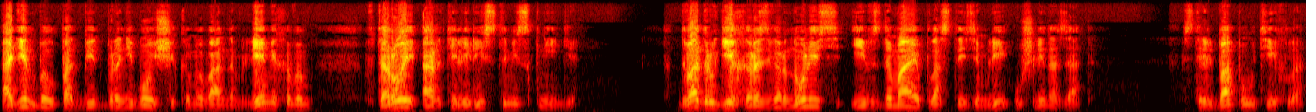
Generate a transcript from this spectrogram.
Один был подбит бронебойщиком Иваном Лемеховым, второй — артиллеристами с книги. Два других развернулись и, вздымая пласты земли, ушли назад. Стрельба поутихла.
